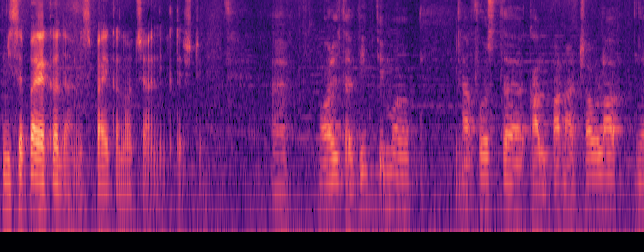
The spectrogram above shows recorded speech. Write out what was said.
mi se pare că da, mi se pare că în ocean, din câte știu. Uh, o altă victimă a fost uh, Calpana Chaula, uh,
